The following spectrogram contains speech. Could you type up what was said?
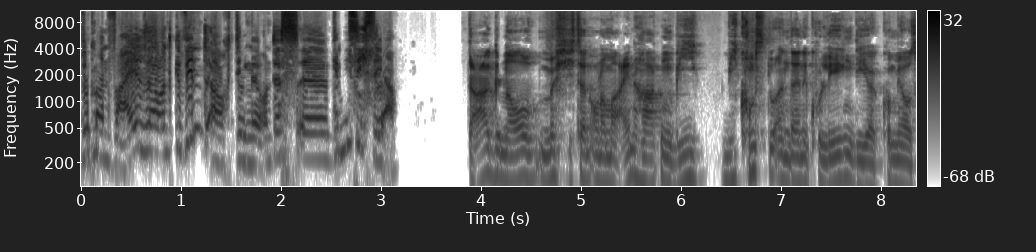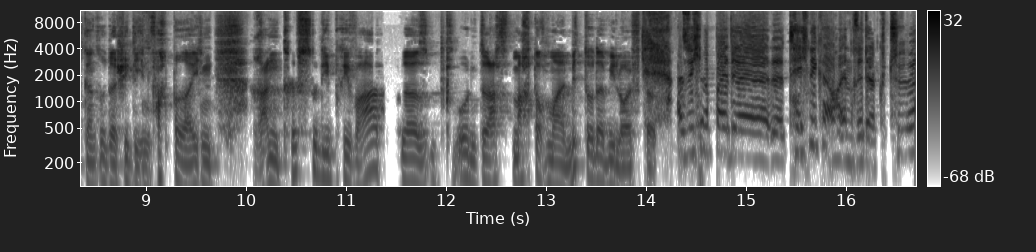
wird man weiser und gewinnt auch Dinge und das äh, genieße ich sehr. Da genau möchte ich dann auch nochmal einhaken, wie wie kommst du an deine Kollegen, die ja kommen ja aus ganz unterschiedlichen Fachbereichen, ran? Triffst du die privat oder, und sagst, mach doch mal mit oder wie läuft das? Also ich habe bei der Techniker auch einen Redakteur,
